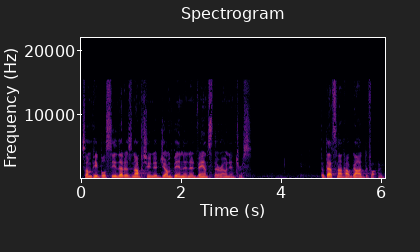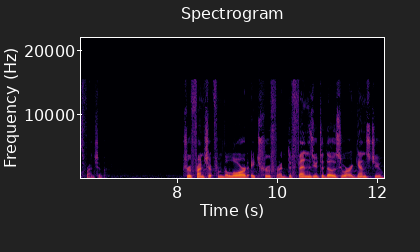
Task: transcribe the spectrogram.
some people see that as an opportunity to jump in and advance their own interests. But that's not how God defines friendship. True friendship from the Lord, a true friend, defends you to those who are against you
